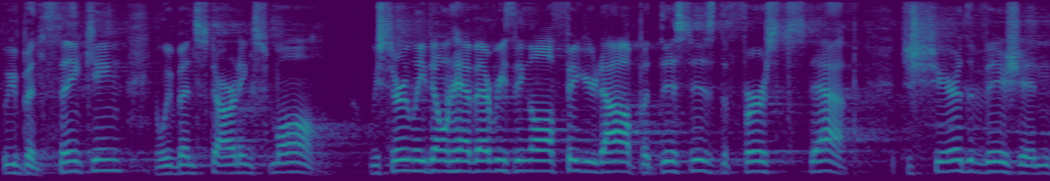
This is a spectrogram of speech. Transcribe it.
we've been thinking, and we've been starting small. We certainly don't have everything all figured out, but this is the first step to share the vision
